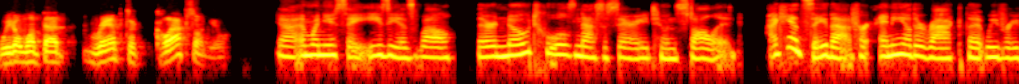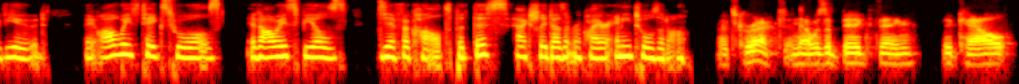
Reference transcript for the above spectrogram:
We don't want that ramp to collapse on you. Yeah. And when you say easy as well, there are no tools necessary to install it. I can't say that for any other rack that we've reviewed. They always take tools. It always feels difficult, but this actually doesn't require any tools at all. That's correct. And that was a big thing that Cal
